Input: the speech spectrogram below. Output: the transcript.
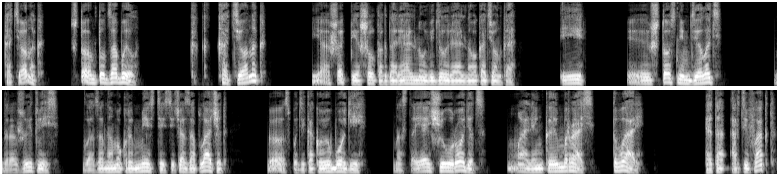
Котенок? Что он тут забыл? К котенок? Я аж опешил, когда реально увидел реального котенка. И... и что с ним делать? Дрожит весь, глаза на мокром месте, сейчас заплачет. Господи, какой убогий. Настоящий уродец. Маленькая мразь. Тварь. Это артефакт?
